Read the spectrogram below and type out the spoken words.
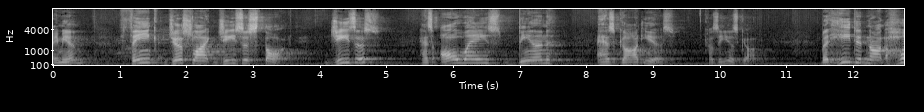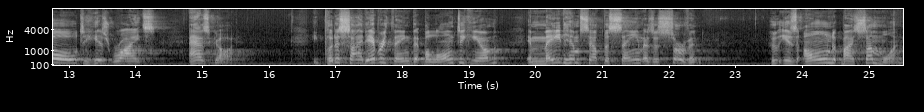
Amen? Think just like Jesus thought. Jesus has always been as God is, because he is God. But he did not hold to his rights as God. He put aside everything that belonged to him and made himself the same as a servant who is owned by someone.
